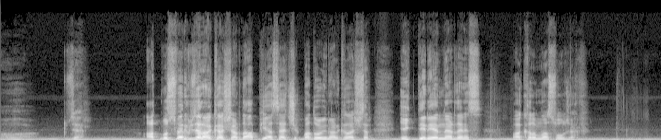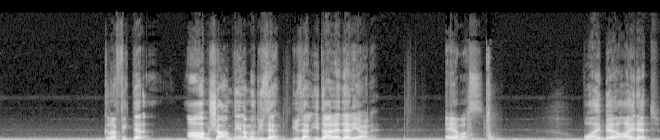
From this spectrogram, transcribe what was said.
Oo, güzel. Atmosfer güzel arkadaşlar. Daha piyasaya çıkmadı oyun arkadaşlar. İlk deneyenlerdeniz. Bakalım nasıl olacak. Grafikler ahım şahım değil ama güzel. Güzel idare eder yani. E'ye bas. Vay be hayret.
